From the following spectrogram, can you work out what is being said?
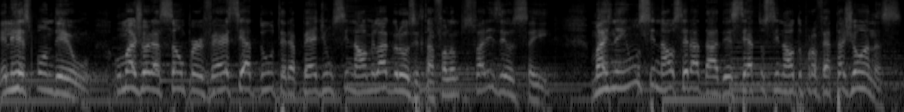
Ele respondeu: Uma geração perversa e adúltera pede um sinal milagroso. Ele está falando para os fariseus isso aí. Mas nenhum sinal será dado, exceto o sinal do profeta Jonas.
